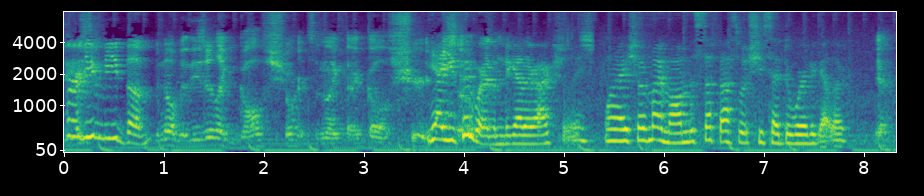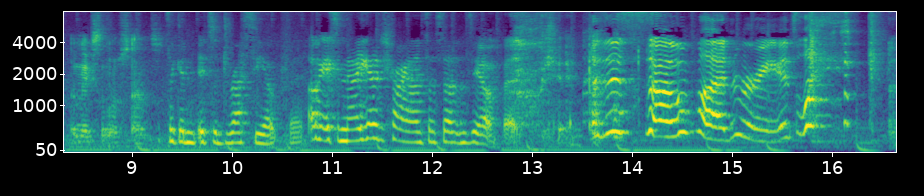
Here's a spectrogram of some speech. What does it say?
for if you need them. No, but these are like golf shorts and like that golf shirt. Yeah, you so- could wear them together actually. When I showed my mom this stuff, that's what she said to wear together. Yeah, that makes the most sense. It's like a, it's a dressy outfit. Okay, so now you gotta try on some stuff and see how it fits. Okay. This is so fun for me. It's like.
